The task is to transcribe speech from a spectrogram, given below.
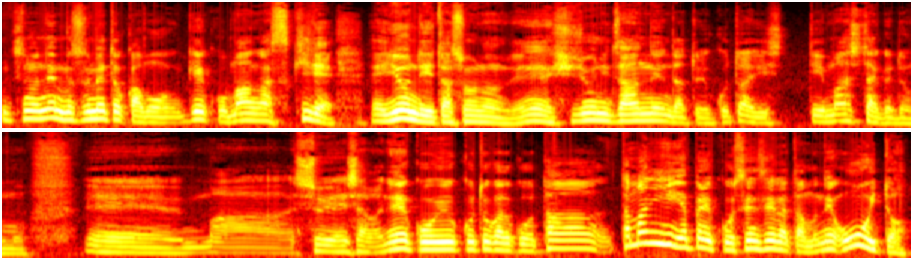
うちのね娘とかも結構漫画好きで、え読んでいたそうなのでね非常に残念だということは言っていましたけども、えー、まあ集英社はねこういうことがこうたたまにやっぱりこう先生方もね多いと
